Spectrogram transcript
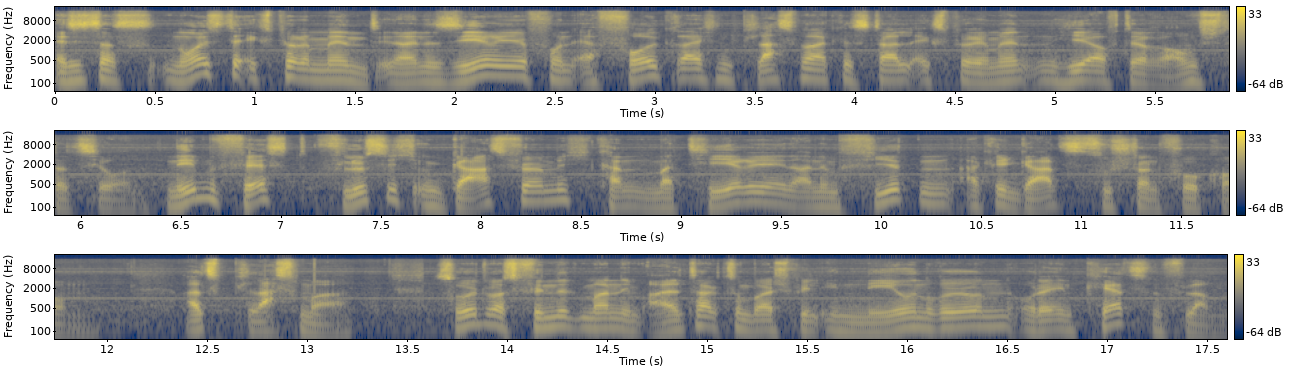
Es ist das neueste Experiment in einer Serie von erfolgreichen Plasmakristallexperimenten hier auf der Raumstation. Neben fest, flüssig und gasförmig kann Materie in einem vierten Aggregatzustand vorkommen, als Plasma. So etwas findet man im Alltag zum Beispiel in Neonröhren oder in Kerzenflammen.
